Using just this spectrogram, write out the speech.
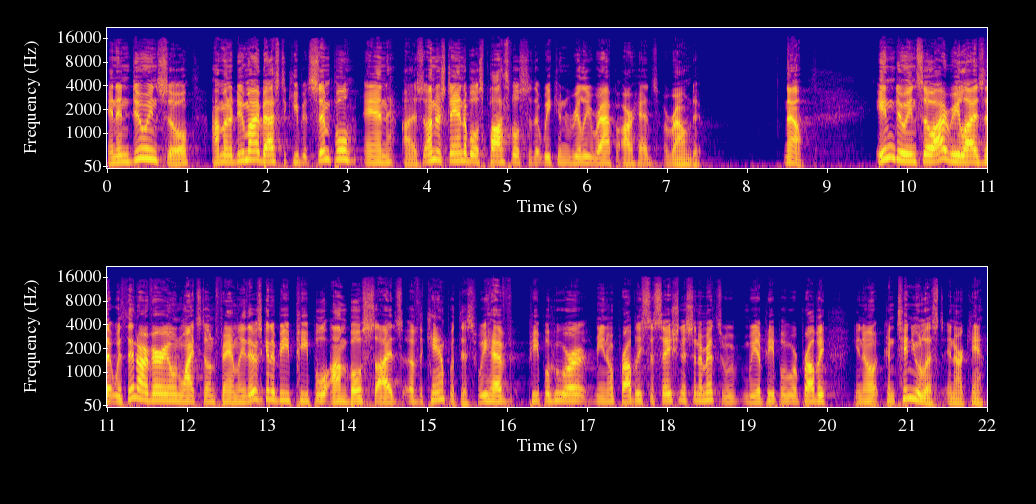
And in doing so, I'm going to do my best to keep it simple and as understandable as possible so that we can really wrap our heads around it. Now, in doing so, I realize that within our very own Whitestone family, there's going to be people on both sides of the camp with this. We have people who are, you know, probably cessationists in our midst. We have people who are probably, you know, continualist in our camp.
